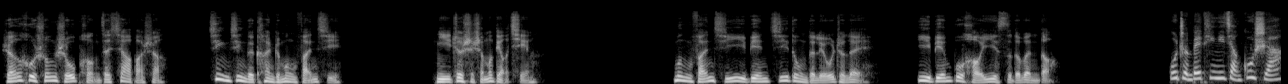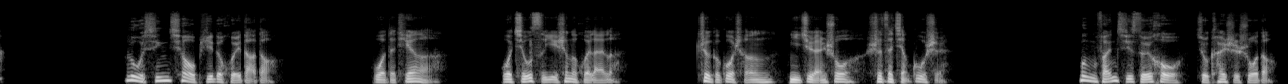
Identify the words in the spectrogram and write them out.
然后双手捧在下巴上，静静的看着孟凡奇。你这是什么表情？孟凡奇一边激动的流着泪，一边不好意思的问道。我准备听你讲故事啊。洛星俏皮的回答道：“我的天啊，我九死一生的回来了，这个过程你居然说是在讲故事。”孟凡奇随后就开始说道：“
